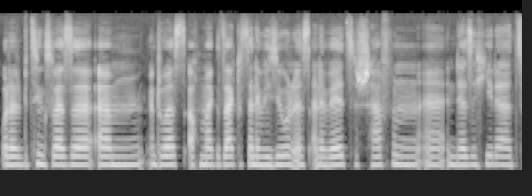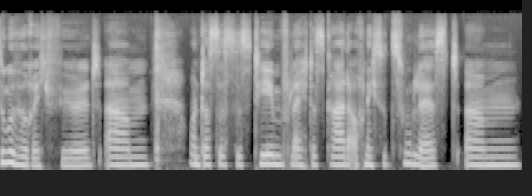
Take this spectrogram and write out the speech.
oder beziehungsweise ähm, du hast auch mal gesagt, dass deine Vision ist, eine Welt zu schaffen, äh, in der sich jeder zugehörig fühlt ähm, und dass das System vielleicht das gerade auch nicht so zulässt. Ähm,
